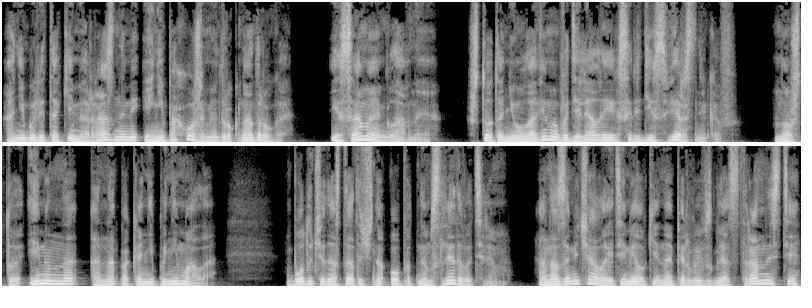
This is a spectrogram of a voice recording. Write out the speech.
они были такими разными и не похожими друг на друга. И самое главное, что-то неуловимо выделяло их среди сверстников, но что именно, она пока не понимала. Будучи достаточно опытным следователем, она замечала эти мелкие на первый взгляд странности,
